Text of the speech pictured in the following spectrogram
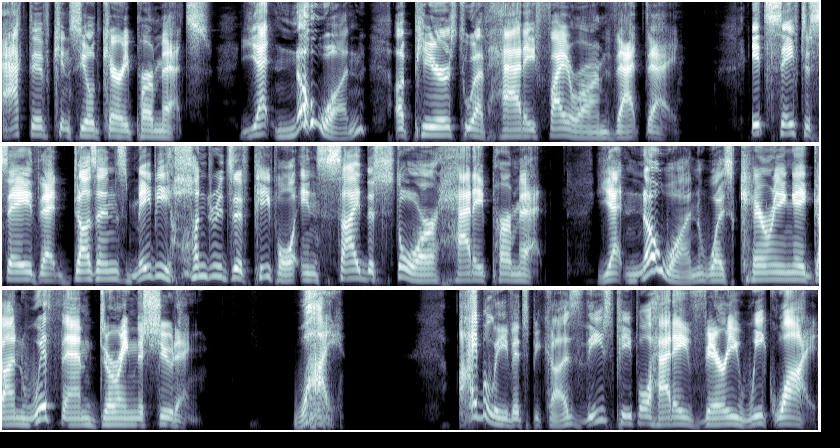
active concealed carry permits yet no one appears to have had a firearm that day. It's safe to say that dozens, maybe hundreds of people inside the store had a permit, yet no one was carrying a gun with them during the shooting. Why? I believe it's because these people had a very weak why.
